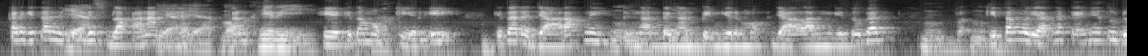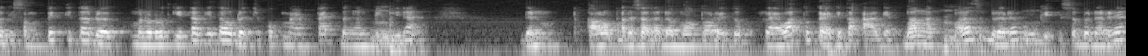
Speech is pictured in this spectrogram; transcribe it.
kan kita nyetir Iya. di sebelah kanan Iya ya iya. Mau kan kiri. iya kita mau ke kiri kita ada jarak nih Hmm. dengan dengan pinggir jalan gitu kan hmm. kita ngelihatnya kayaknya itu udah sempit kita udah menurut kita kita udah cukup mepet dengan pinggiran dan kalau pada saat ada motor itu lewat tuh kayak kita kaget banget Hmm. padahal sebenarnya mungkin sebenarnya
